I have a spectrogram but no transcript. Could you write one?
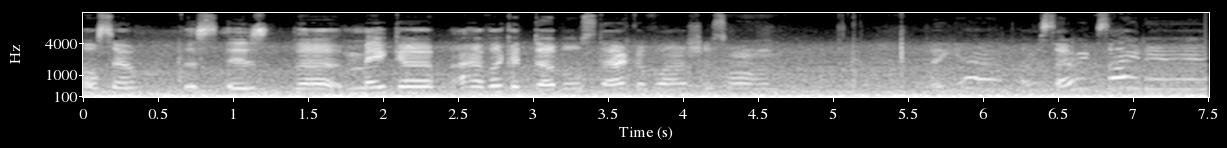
Also, this is the makeup. I have like a double stack of lashes on. But yeah, I'm so excited.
